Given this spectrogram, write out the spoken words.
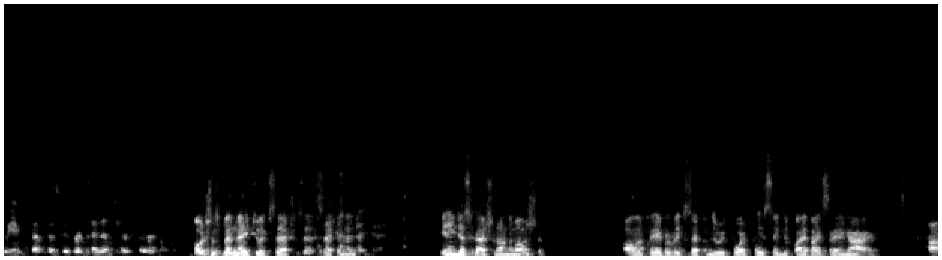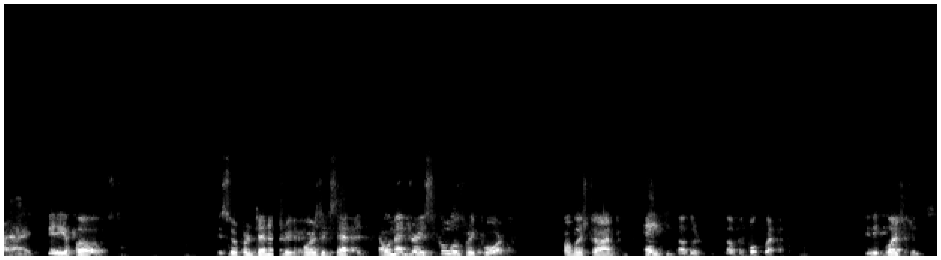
We accept the superintendent's report. Motion's been made to accept. Is that seconded? Any discussion on the motion? All in favor of accepting the report, please signify by saying aye. Aye. Any opposed? The superintendent's report is accepted. Elementary schools report, published on eight of the, of the booklet. Any questions?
